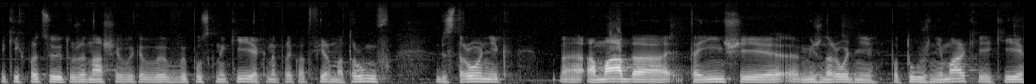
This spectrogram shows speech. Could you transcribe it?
в яких працюють уже наші ви- ви- випускники, як, наприклад, фірма Трумф, Бістронік, Амада та інші е, міжнародні потужні марки, які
